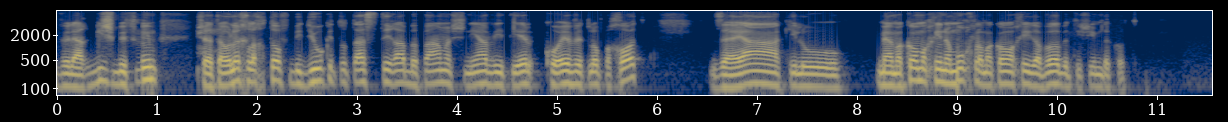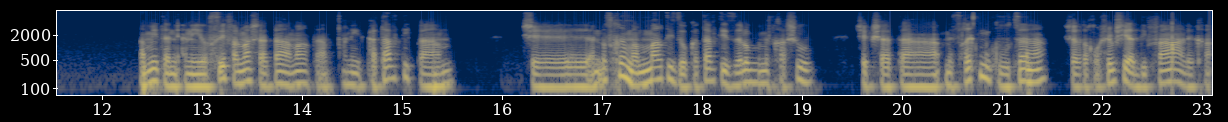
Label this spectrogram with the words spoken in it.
ולהרגיש בפנים שאתה הולך לחטוף בדיוק את אותה סתירה בפעם השנייה והיא תהיה כואבת לא פחות, זה היה כאילו מהמקום הכי נמוך למקום הכי גבוה ב-90 דקות. עמית, אני, אני אוסיף על מה שאתה אמרת, אני כתבתי פעם, שאני לא זוכר אם אמרתי את זה או כתבתי, זה לא באמת חשוב, שכשאתה משחק מול קבוצה שאתה חושב שהיא עדיפה עליך,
